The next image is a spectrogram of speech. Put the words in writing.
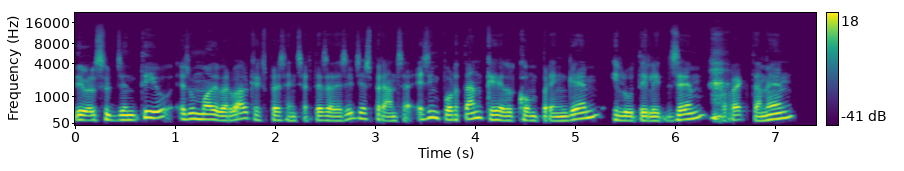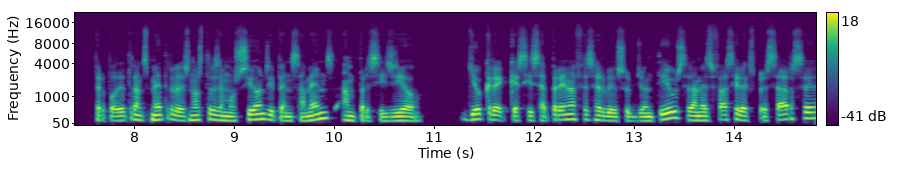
Diu, el subjuntiu és un mode verbal que expressa incertesa, desig i esperança. És important que el comprenguem i l'utilitzem correctament per poder transmetre les nostres emocions i pensaments amb precisió. Jo crec que si s'aprèn a fer servir el subjuntiu serà més fàcil expressar-se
